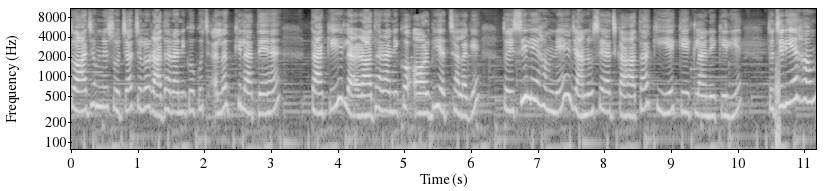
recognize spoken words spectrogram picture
तो आज हमने सोचा, चलो राधा रानी को कुछ अलग खिलाते हैं ताकि राधा रानी को और भी अच्छा लगे। तो इसीलिए हमने जानू से आज कहा था कि ये केक लाने के लिए। तो चलिए हम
